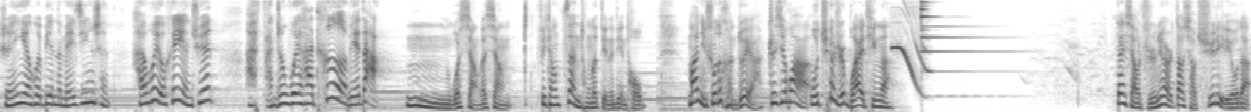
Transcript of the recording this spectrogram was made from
人也会变得没精神，还会有黑眼圈，哎，反正危害特别大。嗯，我想了想，非常赞同的点了点头。妈，你说的很对啊，这些话我确实不爱听啊。带小侄女儿到小区里溜达，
